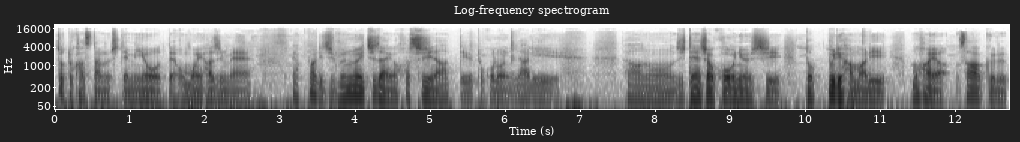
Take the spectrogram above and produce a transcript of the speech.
ちょっとカスタムしてみようって思い始めやっぱり自分の1台が欲しいなっていうところになりあの、自転車を購入し、どっぷりハマり、もはやサークル、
